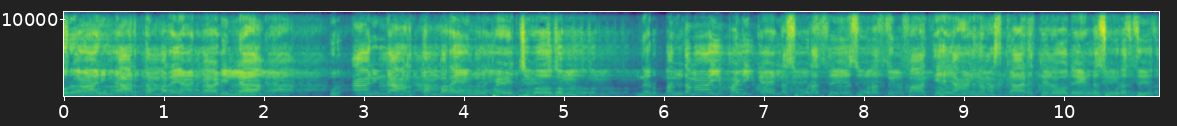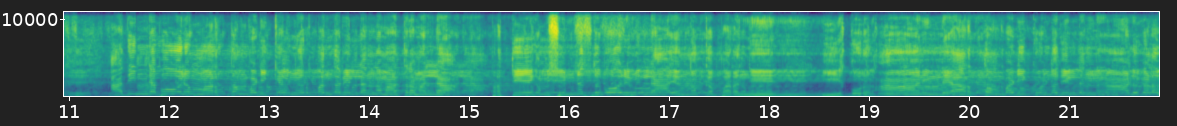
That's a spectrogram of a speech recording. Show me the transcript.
ഖുർആാനിന്റെ അർത്ഥം പറയാൻ പാടില്ല. ഖുർആാനിന്റെ അർത്ഥം പറയാൻ പഴച്ചു പോകും. നിർബന്ധമായി പഠിക്കേണ്ട സൂറത്ത് സൂറത്തുൽ ഫാത്തിഹയാണ്. നമസ്കാരത്തിൽ ഓതേണ്ട സൂറത്ത്. അതിന്റെ പോലും അർത്ഥം പഠിക്കൽ നിർബന്ധമില്ലെന്ന് മാത്രമല്ല പ്രത്യേകം സുന്നത്ത് പോലുമില്ല എന്നൊക്കെ പറഞ്ഞ് ഈ ഖുർആനിന്റെ അർത്ഥം പഠിക്കുന്നതിൽ നിന്ന് ആളുകളെ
